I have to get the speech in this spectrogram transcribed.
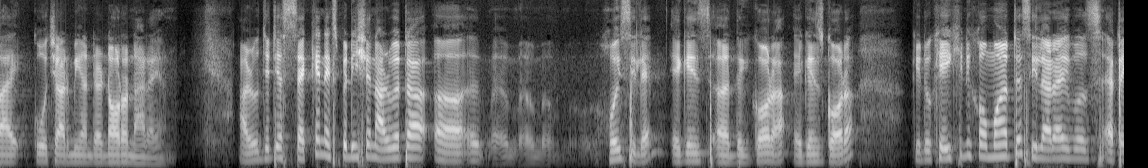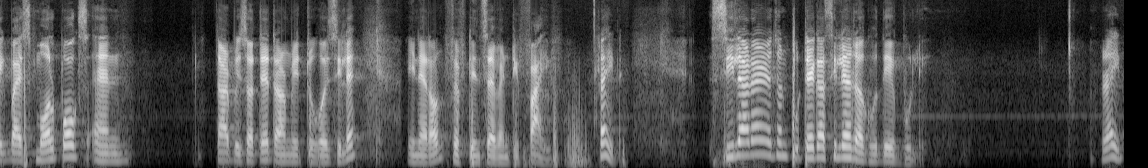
by Koch army under Naranarayan আৰু যেতিয়া ছেকেণ্ড এক্সপেডিশ্যন আৰু এটা হৈছিলে এগেইনষ্ট দ্য গৰা এগেইনষ্ট গৰা কিন্তু সেইখিনি সময়তে Chilarai was attack by smallpox and তাৰপিছতে তাৰ মৃত্যু হৈছিলে in around fifteen seventy five right চিলাৰাইৰ এজন পুতেক আছিলে ৰঘুদেৱ বুলি। ৰাইট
